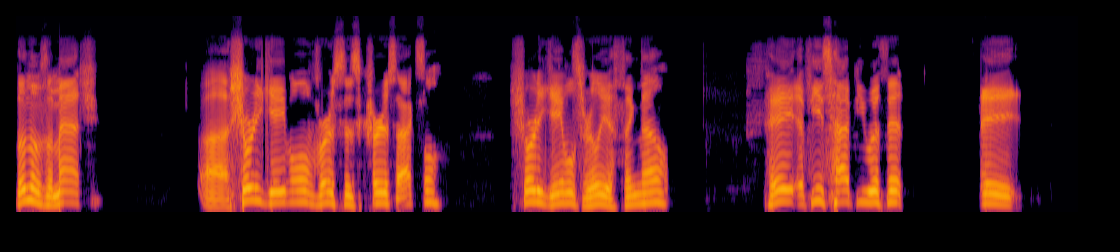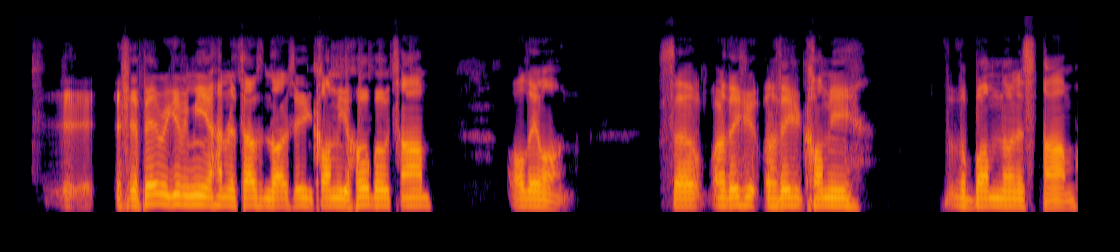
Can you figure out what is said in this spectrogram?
then there was a match. Uh, Shorty Gable versus Curtis Axel. Shorty Gable's really a thing now. Hey, if he's happy with it, hey, if, if they were giving me a hundred thousand dollars, they could call me Hobo Tom all day long. So, or they could, or they could call me the bum known as Tom.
